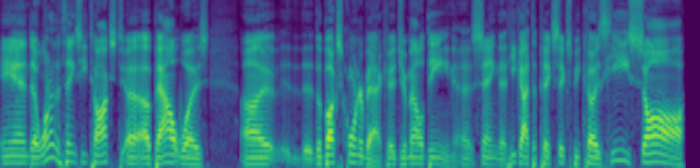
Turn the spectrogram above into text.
and uh, one of the things he talks to, uh, about was uh, the, the, Bucks cornerback uh, Jamel Dean uh, saying that he got the pick six because he saw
